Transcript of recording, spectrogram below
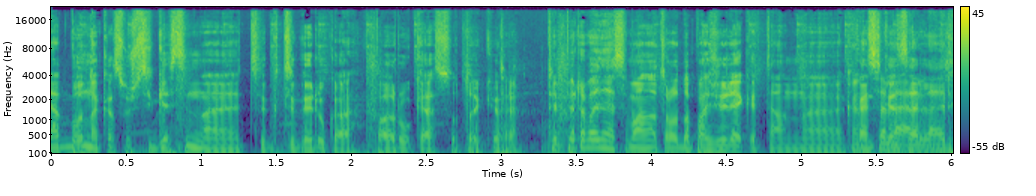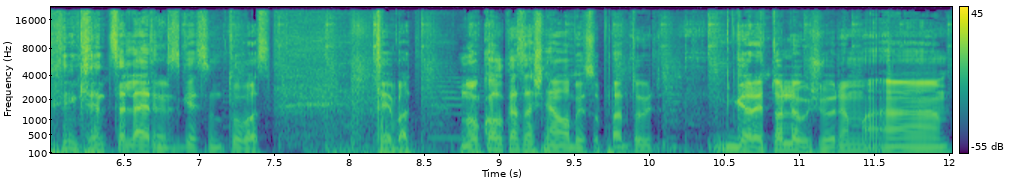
Net būna, kas užsigesina cig cigariuką parūkę su tokiu. Taip. Taip ir vadinasi, man atrodo, pažiūrėkit ten kan- Kanceliarinis. kanceliarinis, gesintuvas. Tai va, nu kol kas aš nelabai suprantu. Gerai, toliau žiūrim. Uh,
